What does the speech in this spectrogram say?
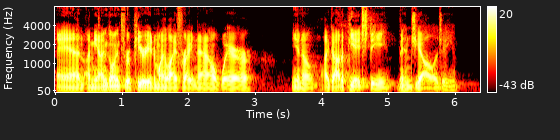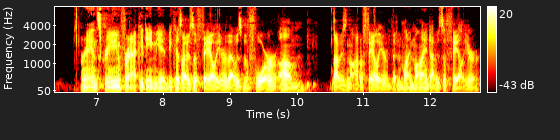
And I mean, I'm going through a period in my life right now where, you know, I got a PhD in geology, ran screaming for academia because I was a failure. That was before um, I was not a failure, but in my mind, I was a failure.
